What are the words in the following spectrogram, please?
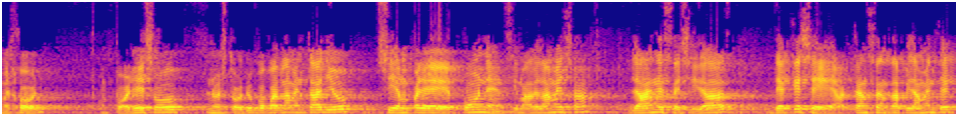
mejor. Por eso nuestro grupo parlamentario siempre pone encima de la mesa la necesidad de que se alcancen rápidamente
